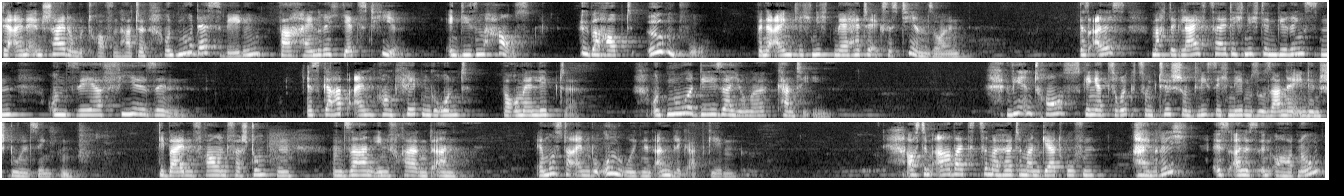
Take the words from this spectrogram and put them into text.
der eine Entscheidung getroffen hatte, und nur deswegen war Heinrich jetzt hier, in diesem Haus, überhaupt irgendwo, wenn er eigentlich nicht mehr hätte existieren sollen. Das alles machte gleichzeitig nicht den geringsten und sehr viel Sinn. Es gab einen konkreten Grund, warum er lebte, und nur dieser Junge kannte ihn. Wie in Trance ging er zurück zum Tisch und ließ sich neben Susanne in den Stuhl sinken. Die beiden Frauen verstummten und sahen ihn fragend an. Er musste einen beunruhigenden Anblick abgeben. Aus dem Arbeitszimmer hörte man Gerd rufen Heinrich, ist alles in Ordnung?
